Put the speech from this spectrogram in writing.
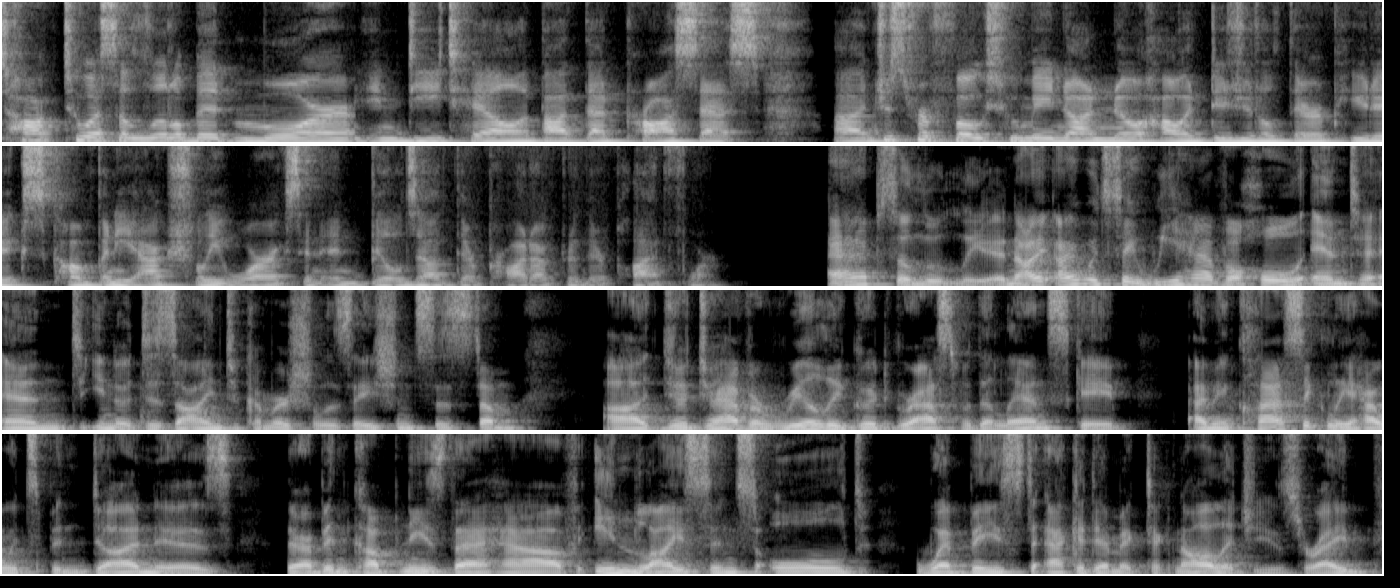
talk to us a little bit more in detail about that process, uh, just for folks who may not know how a digital therapeutics company actually works and, and builds out their product or their platform? Absolutely. And I, I would say we have a whole end to end, you know, design to commercialization system uh, to, to have a really good grasp of the landscape. I mean, classically, how it's been done is there have been companies that have in licensed old web based academic technologies, right?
